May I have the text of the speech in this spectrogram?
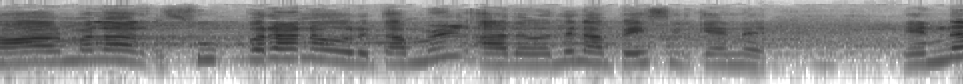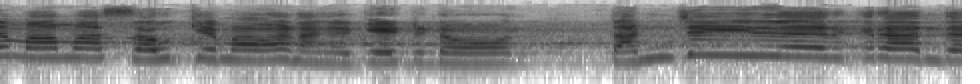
நார்மலா சூப்பரான ஒரு தமிழ் அதை வந்து நான் பேசியிருக்கேன்னு. என்ன மாமா சௌக்கியமாவா நாங்க கேட்டுட்டோம்? தஞ்சையில இருக்கிற அந்த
